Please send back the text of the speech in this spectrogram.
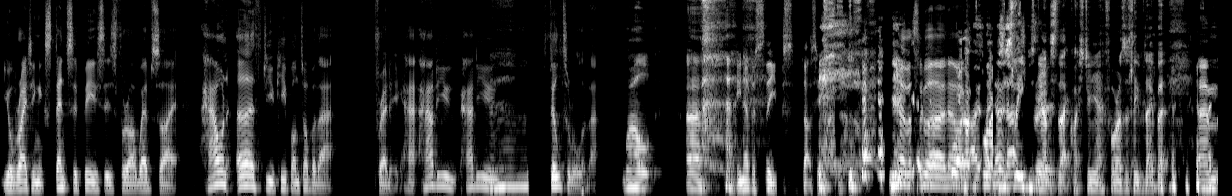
You're writing extensive pieces for our website. How on earth do you keep on top of that? Freddie? How, how do you how do you um, filter all of that? Well, uh, he never sleeps. That's it. never, well, no, I, four I hours of sleep is the answer to that question. Yeah, four hours of sleep a day. But um,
